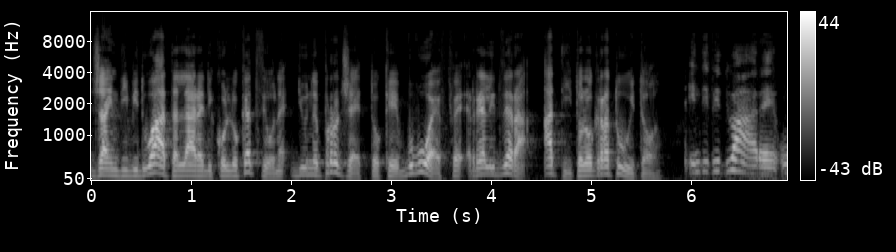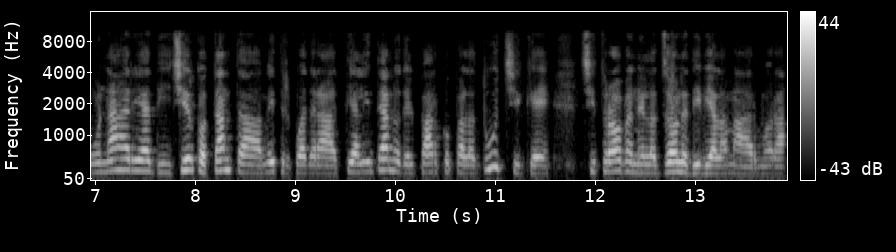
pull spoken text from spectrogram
già individuata l'area di collocazione di un progetto che WWF realizzerà a titolo gratuito individuare un'area di circa 80 metri quadrati all'interno del parco Palatucci che si trova nella zona di Via La Marmora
